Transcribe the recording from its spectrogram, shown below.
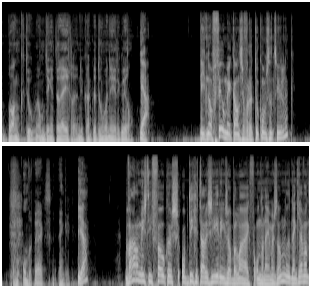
bank toe om dingen te regelen. Nu kan ik dat doen wanneer ik wil. Ja. Biedt nog veel meer kansen voor de toekomst natuurlijk. Onbeperkt, denk ik. Ja? Waarom is die focus op digitalisering zo belangrijk voor ondernemers dan? Denk jij? Want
